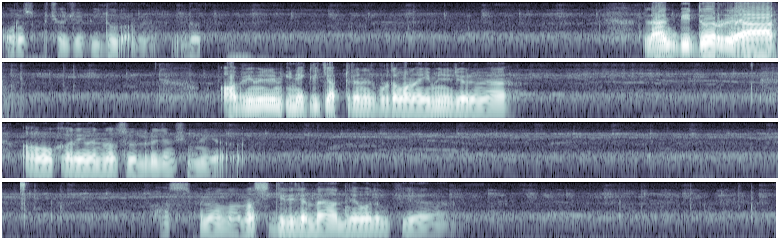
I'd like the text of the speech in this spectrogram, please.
Orospu çocuğu bir dur ama bir dur. Lan bir dur ya. Abi yemin ederim ineklik yaptırıyorsunuz burada bana yemin ediyorum ya. Aa o karıyı ben nasıl öldüreceğim şimdi ya. Hasbinallah nasıl gireceğim ben anlayamadım ki ya.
